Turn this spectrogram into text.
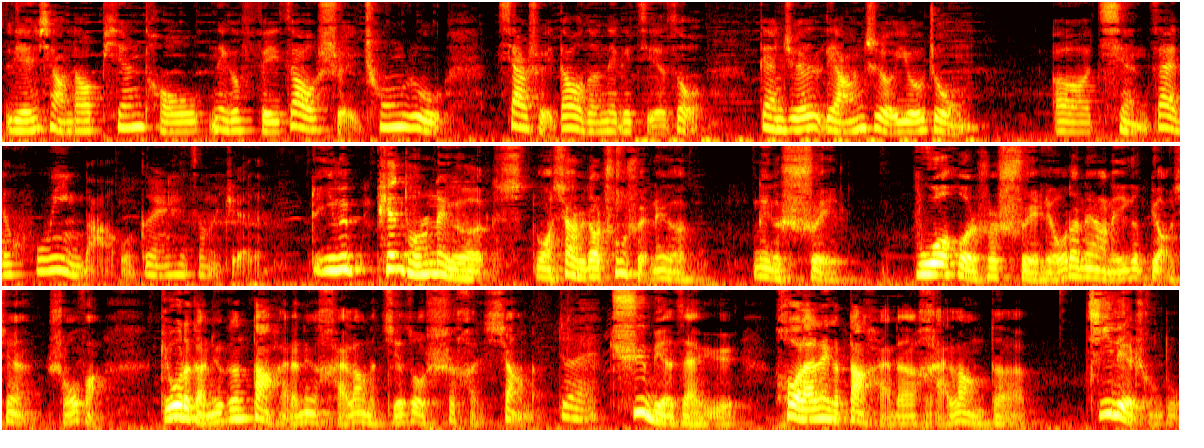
联想到片头那个肥皂水冲入下水道的那个节奏，感觉两者有种，呃，潜在的呼应吧，我个人是这么觉得。对因为片头的那个往下水道冲水那个那个水波或者说水流的那样的一个表现手法，给我的感觉跟大海的那个海浪的节奏是很像的。对，区别在于后来那个大海的海浪的激烈程度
